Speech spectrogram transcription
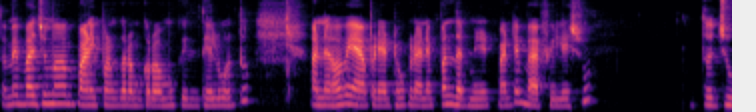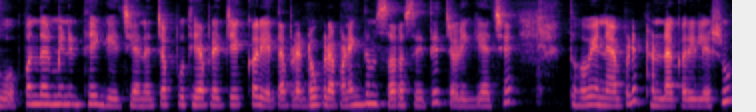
તમે બાજુમાં પાણી પણ ગરમ કરવા મૂકી દીધેલું હતું. અને હવે આપણે આ ઢોકળાને પંદર મિનિટ માટે બાફી લઈશું તો જુઓ, પંદર મિનિટ થઈ ગઈ છે અને ચપ્પુથી આપણે ચેક કરીએ તો આપણા ઢોકળા પણ એકદમ સરસ રીતે ચડી ગયા છે. તો હવે એને આપણે ઠંડા કરી લેશું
